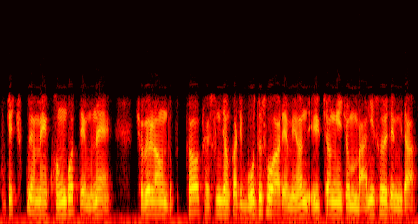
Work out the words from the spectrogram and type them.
국제축구연맹의 권고 때문에 조별 라운드부터 결승전까지 모두 소화하려면 일정이 좀 많이 소요됩니다.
